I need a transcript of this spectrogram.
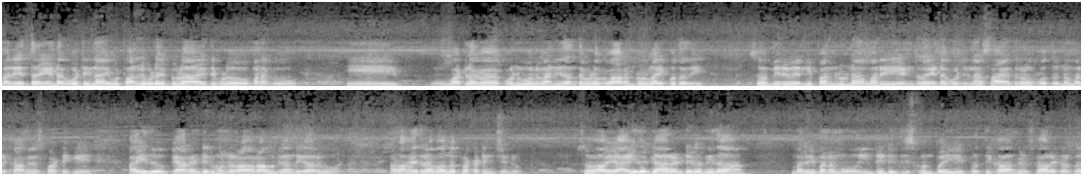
మరి ఎంత ఎండ కొట్టినా ఇప్పుడు పనులు కూడా ఇప్పుడు అయితే ఇప్పుడు మనకు ఈ వడ్ల కొనుగోలు కానీ ఇదంతా కూడా ఒక వారం రోజులు అయిపోతుంది. సో మీరు ఎన్ని పనులున్నా మరి ఎండ ఎండ కొట్టినా సాయంత్రం పొద్దున్న మరి కాంగ్రెస్ పార్టీకి ఐదు గ్యారంటీలు మొన్న రా- రాహుల్ గాంధీ గారు అక్కడ హైదరాబాద్లో ప్రకటించిండ్రు. సో ఈ ఐదు గ్యారంటీల మీద మరి మనము ఇంటింటికి తీసుకొని పోయి ప్రతి కాంగ్రెస్ కార్యకర్త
